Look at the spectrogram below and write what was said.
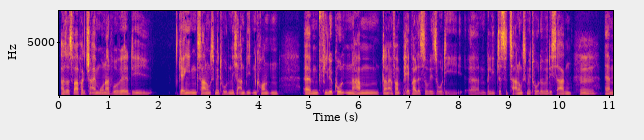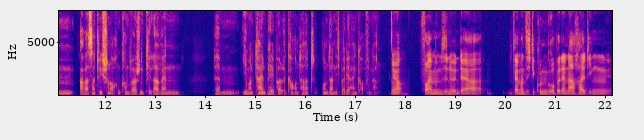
also es war praktisch ein Monat, wo wir die gängigen Zahlungsmethoden nicht anbieten konnten. Ähm, viele Kunden haben dann einfach, PayPal ist sowieso die ähm, beliebteste Zahlungsmethode, würde ich sagen. Hm. Ähm, aber es ist natürlich schon auch ein Conversion-Killer, wenn ähm, jemand keinen PayPal-Account hat und dann nicht bei dir einkaufen kann. Ja, vor allem im Sinne der wenn man sich die Kundengruppe der nachhaltigen,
